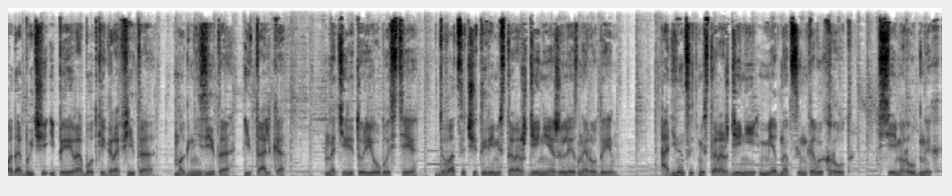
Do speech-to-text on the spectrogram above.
по добыче и переработке графита, магнезита и талька. На территории области 24 месторождения железной руды, 11 месторождений медно-цинковых руд, 7 рудных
